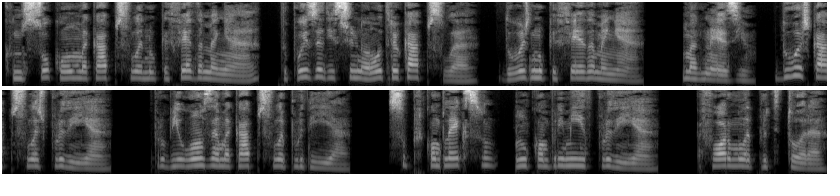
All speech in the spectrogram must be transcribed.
começou com uma cápsula no café da manhã, depois adicionou outra cápsula, duas no café da manhã. Magnésio, Duas cápsulas por dia. Probio 11 uma cápsula por dia. Supercomplexo, um comprimido por dia. Fórmula protetora,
